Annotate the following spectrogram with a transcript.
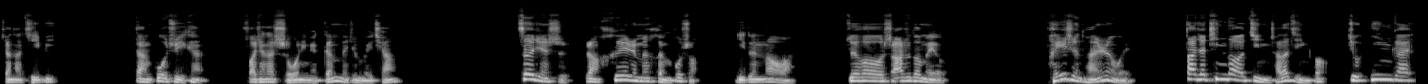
将他击毙。但过去一看，发现他手里面根本就没枪。这件事让黑人们很不爽，一顿闹啊，最后啥事都没有。陪审团认为，大家听到警察的警告就应该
